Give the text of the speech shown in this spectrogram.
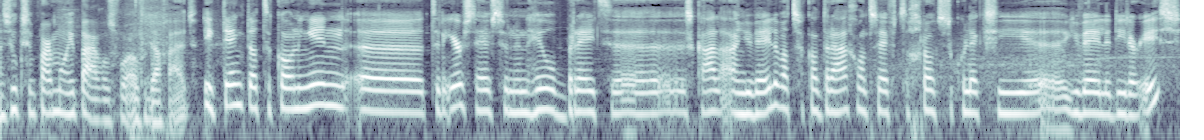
zoekt ze een paar mooie parels voor overdag uit? Ik denk dat de koningin, ten eerste heeft ze een heel breed scala aan juwelen wat ze kan dragen. Want ze heeft de grootste collectie juwelen die er is.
